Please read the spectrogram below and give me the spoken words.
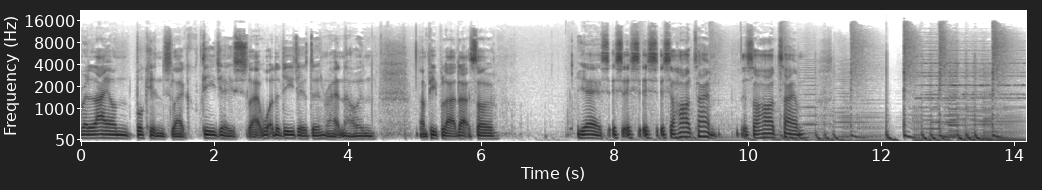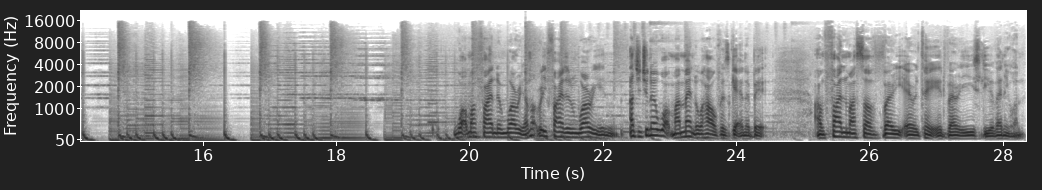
rely on bookings like DJs, like what the DJs doing right now and and people like that. So yeah, it's it's it's it's, it's a hard time. It's a hard time. What am I finding worrying? I'm not really finding worrying. Actually, do you know what? My mental health is getting a bit I'm finding myself very irritated very easily with anyone.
